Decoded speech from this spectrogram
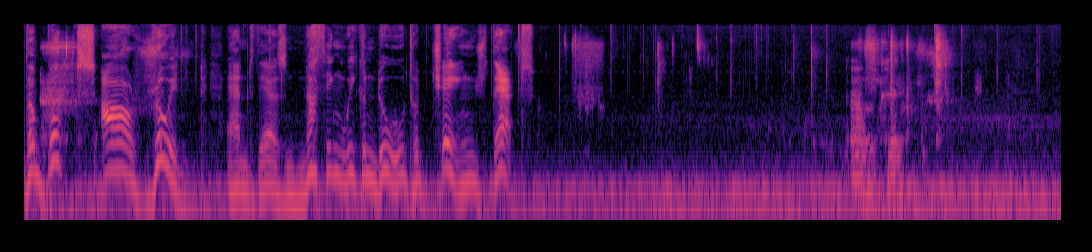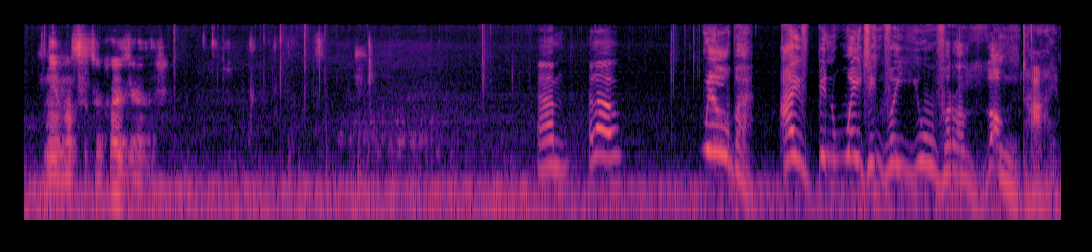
The books are ruined, and there's nothing we can do to change that. Okej. Nie wiem o co tu chodzi, ale... Um, hello? Wilbur, I've been waiting for you for a long time.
